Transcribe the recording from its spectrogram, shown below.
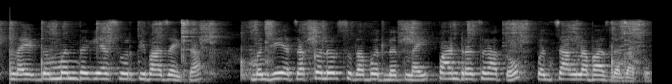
त्याला एकदम मंद गॅसवरती भाजायचा. म्हणजे याचा कलर सुद्धा बदलत नाही. पांढराच राहतो पण चांगला भाजला जातो.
